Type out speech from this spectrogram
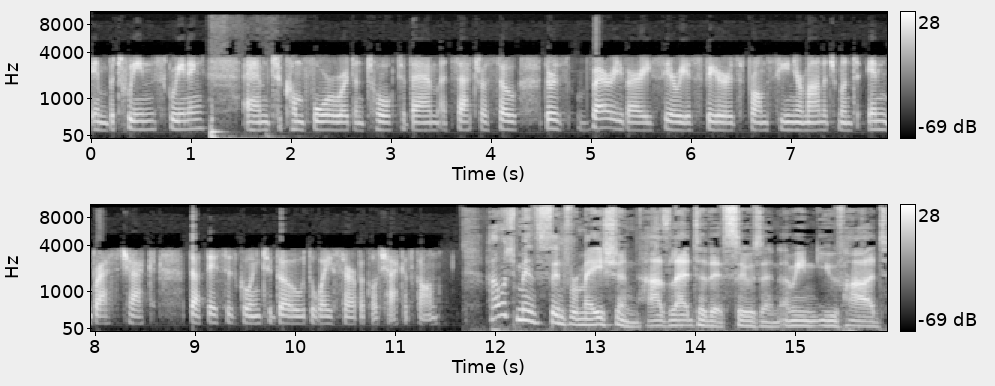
in between screening, um, to come forward and talk to them, etc. So there's very, very serious fears from senior management in breast check that this is going to go the way cervical check has gone. How much misinformation has led to this, Susan? I mean, you've had,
